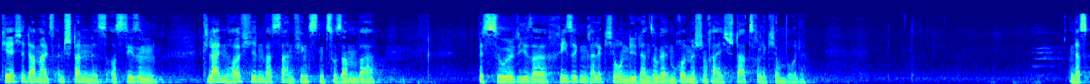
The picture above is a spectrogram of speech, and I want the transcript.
Kirche damals entstanden ist, aus diesem kleinen Häufchen, was da an Pfingsten zusammen war, bis zu dieser riesigen Religion, die dann sogar im Römischen Reich Staatsreligion wurde. Und das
